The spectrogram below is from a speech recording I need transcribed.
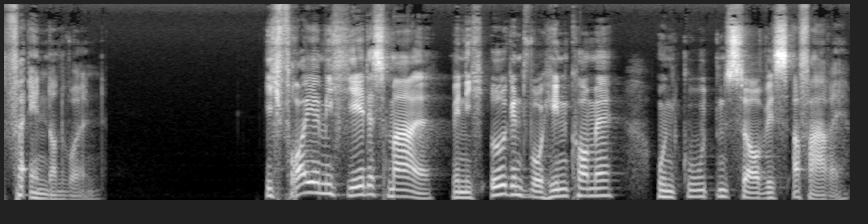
verändern wollen. Ich freue mich jedes Mal, wenn ich irgendwo hinkomme und guten Service erfahre.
